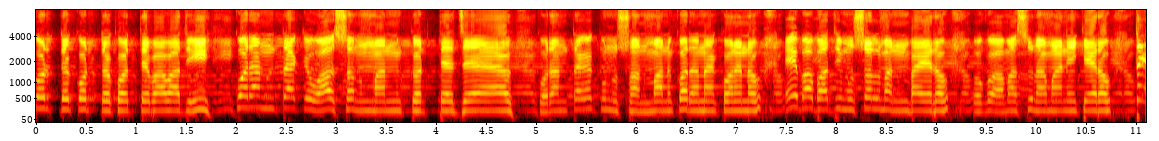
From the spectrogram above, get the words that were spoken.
করতে করতে করতে বাবাজি, কোরআনটাকে অসম্মান করতে যাও কোরআনটাকে কোনো সম্মান করে না, করে নাও এ বাবাজি মুসলমান ভাইরাও ওগো আমার সোনামানিকেরও। তাই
